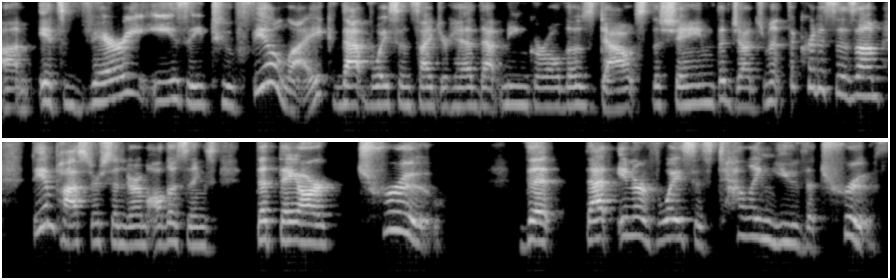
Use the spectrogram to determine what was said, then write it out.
Um, it's very easy to feel like that voice inside your head, that mean girl, those doubts, the shame, the judgment, the criticism, the imposter syndrome, all those things, that they are true, that that inner voice is telling you the truth.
